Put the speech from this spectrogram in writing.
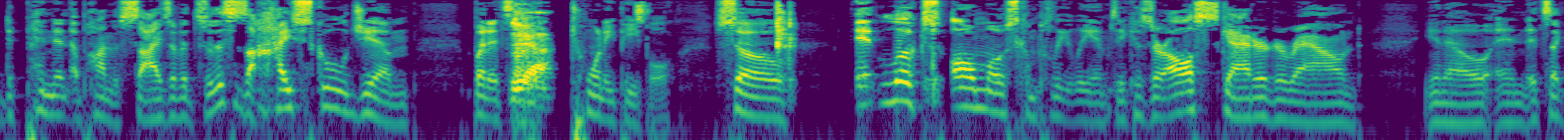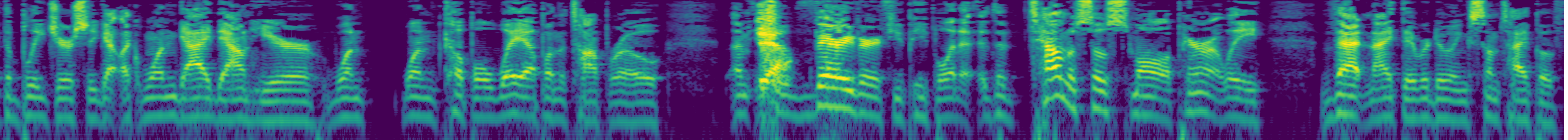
dependent upon the size of it. So this is a high school gym, but it's Yeah. like 20 people. So it looks almost completely empty because they're all scattered around, you know, and it's like the bleacher. So you got like one guy down here, one one couple way up on the top row. I mean, Yeah. so very very few people, and uh, the town was so small. Apparently, that night they were doing some type of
